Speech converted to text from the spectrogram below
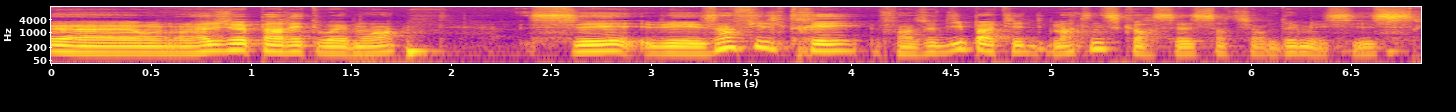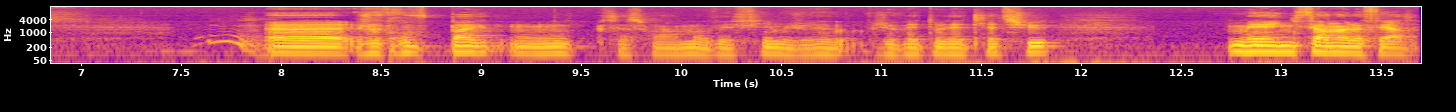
euh, on en a déjà parlé toi et moi. C'est Les Infiltrés, enfin The Departed de Martin Scorsese, sorti en 2006. Euh, je trouve pas que ce soit un mauvais film, je, je vais être honnête là-dessus. Mais Infernal Affairs.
